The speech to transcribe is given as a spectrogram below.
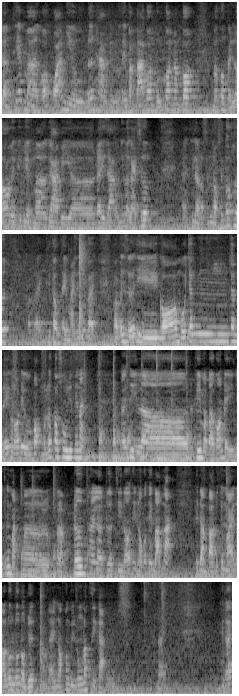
cần thiết mà có quá nhiều đơn hàng thì mình có thể vặt ba con bốn con năm con mà không phải lo về cái việc mà gà bị ờ, uh, đầy ra cũng như là gái xương đấy, thì là nó sẽ nó sẽ tốt hơn. Còn đấy thì tổng thể máy như vậy. Và bên dưới thì có mỗi chân chân đế của nó đều bọc một lớp cao su như thế này. Đấy thì là khi mà bà con để những cái mặt mà hoặc trơn hay là trượt gì đó thì nó có thể bám lại thì đảm bảo được cái máy nó luôn luôn ổn định. Đấy nó không bị rung lắc gì cả. Đấy. Thì đây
